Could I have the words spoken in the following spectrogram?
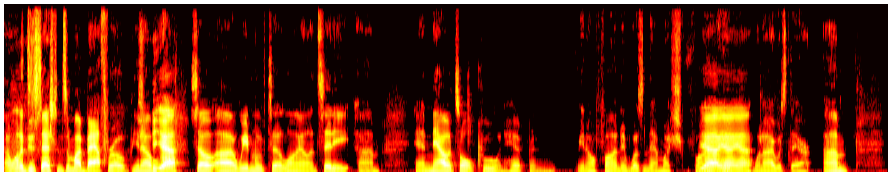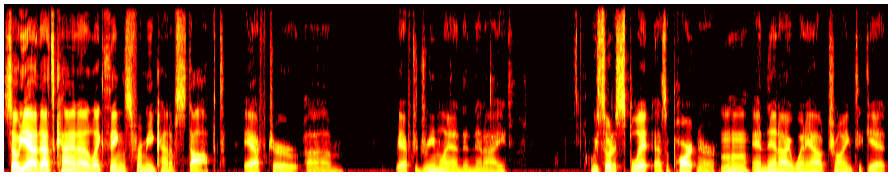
I want to do sessions in my bathrobe," you know. yeah. So uh, we moved to Long Island City, um, and now it's all cool and hip and you know fun. It wasn't that much fun. Yeah, yeah, yeah. When I was there, um, so yeah, that's kind of like things for me kind of stopped after um, after Dreamland, and then I we sort of split as a partner, Mm-hmm. and then I went out trying to get.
